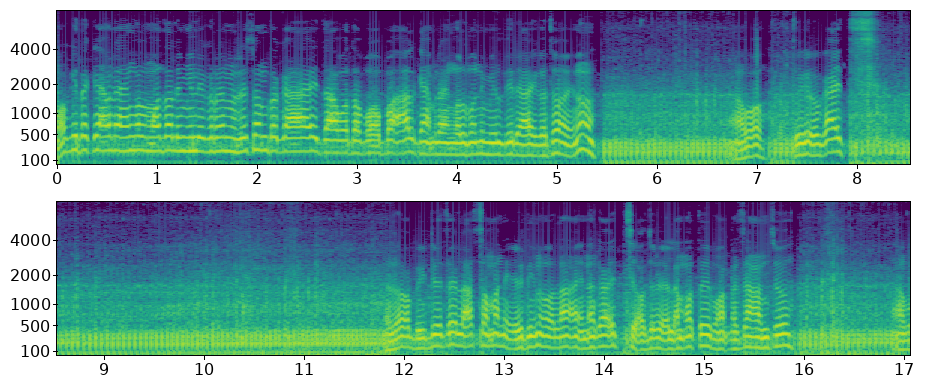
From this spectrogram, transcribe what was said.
अघि त क्यामेरा एङ्गल मजाले मिलेको रहेन रहेछ नि त गाइज अब त बबाल क्यामेरा एङ्गल पनि मिलिदिइरहेको छ होइन? अब त्यो गाइज र भिडियो चाहिँ लास्टसम्म हेरिदिनु होला होइन गाइज? हजुरहरूलाई मात्रै भन्न चाहन्छु। अब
